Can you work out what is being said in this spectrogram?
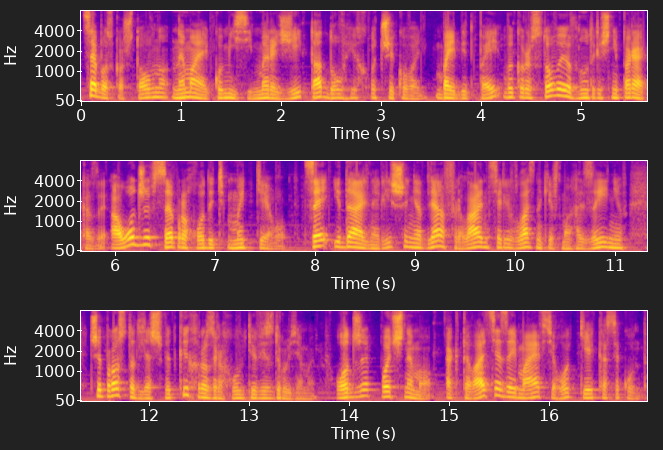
Це безкоштовно, немає комісій мережі та довгих очікувань. BybitPay використовує внутрішні перекази, а отже, все проходить миттєво. Це ідеальне рішення для фрилансерів, власників магазинів чи просто для швидких розрахунків із друзями. Отже, почнемо. Активація займає всього кілька секунд.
